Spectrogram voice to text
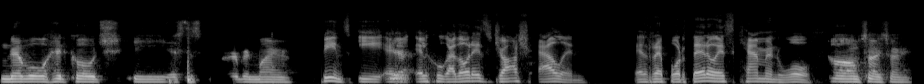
nuevo head coach y este Urban Meyer. Beans, y el, Yeah. el jugador es Josh Allen. El reportero es Cameron Wolf. Oh, I'm sorry, sorry.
